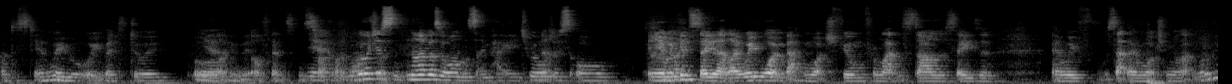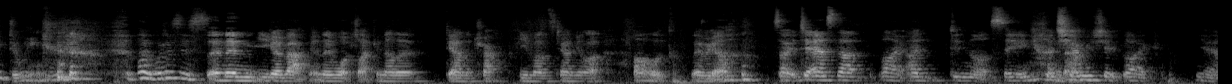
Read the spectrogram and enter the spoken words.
understand what you, what you meant to do, or Yeah. like in the offense and Yeah, stuff like that. we were just none of us were on the same page. We were all No. just all And yeah, we can see that. Like we've went back and watched film from like the start of the season, and we've sat there and watched, and we're like, "What are we doing? like, what is this?" And then you go back and then watch like another down the track, a few months down, you're like, "Oh, look, there we are." So to answer that, like I did not see a No. championship. Like yeah,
